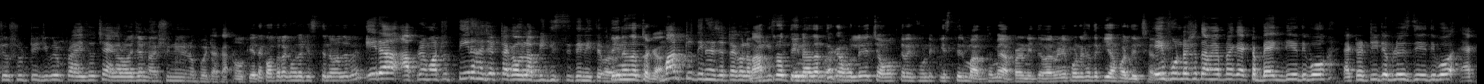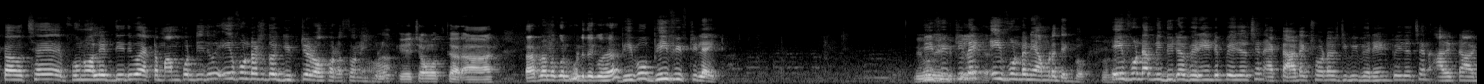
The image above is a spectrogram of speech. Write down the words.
চৌষট্টি জিবির প্রাইস হচ্ছে এগারো হাজার নয়শো নিরানব্বই টাকা। ওকে এটা কত টাকা হলে কিস্তি নেওয়া যাবে? এরা আপনার মাত্র তিন হাজার টাকা হলে আপনি কিস্তিতে নিতে পারবেন। 3000 টাকা? মাত্র তিন হাজার টাকা হলে মাত্র তিন হাজার টাকা হলে চমৎকার এই ফোনটি কিস্তির মাধ্যমে আপনারা নিতে পারবেন। এই ফোনের সাথে কি অফার দিচ্ছেন? এই ফোনটার সাথে আমি আপনাকে একটা ব্যাগ দিয়ে দিব একটা টিডব্লিউএস দিয়ে দিব একটা হচ্ছে ফোন ওয়ালেট দিয়ে দিব একটা মামপট দিয়ে দিব। এই ফোনটার সাথে গিফটের অফার আছে অনেকগুলো। ওকে চমৎকার। আর তারপর আমরা কোন ফোনটি দেখব হ্যাঁ Vivo V fifty lite V V50 fifty lite এই ফোনটা নিয়ে আমরা দেখব। এই ফোনটা আপনি দুইটা ভেরিয়েন্টে পেয়ে যাচ্ছেন। একটা আট একশো আঠাশ জিবি ভেরিয়েন্ট পেয়ে যাচ্ছেন আরেকটা আট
